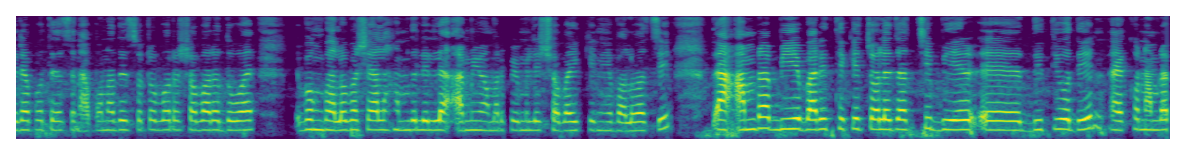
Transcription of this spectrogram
নিরাপদে আছেন। আপনাদের ছোট বড় সবারও দোয়ায় এবং ভালোবাসে, আলহামদুলিল্লাহ, আমিও আমার ফ্যামিলির সবাইকে নিয়ে ভালো আছি। তা আমরা বিয়ে বাড়ি থেকে চলে যাচ্ছি, বিয়ের দ্বিতীয় দিন। এখন আমরা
